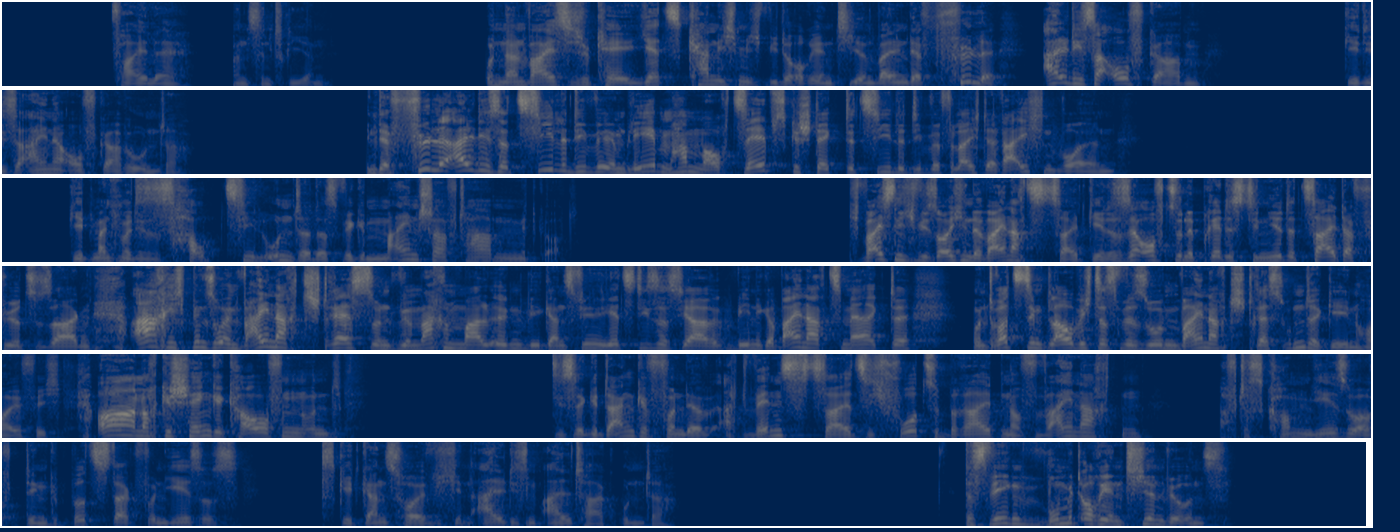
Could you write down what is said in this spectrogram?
Pfeile konzentrieren. Und dann weiß ich, okay, jetzt kann ich mich wieder orientieren, weil in der Fülle all dieser Aufgaben geht diese eine Aufgabe unter. In der Fülle all dieser Ziele, die wir im Leben haben, auch selbstgesteckte Ziele, die wir vielleicht erreichen wollen, geht manchmal dieses Hauptziel unter, dass wir Gemeinschaft haben mit Gott. Ich weiß nicht, wie es euch in der Weihnachtszeit geht. Das ist ja oft so eine prädestinierte Zeit dafür zu sagen, ach, ich bin so im Weihnachtsstress und wir machen mal irgendwie ganz viel, jetzt dieses Jahr weniger Weihnachtsmärkte. Und trotzdem glaube ich, dass wir so im Weihnachtsstress untergehen häufig. Oh, noch Geschenke kaufen und dieser Gedanke von der Adventszeit, sich vorzubereiten auf Weihnachten, auf das Kommen Jesu, auf den Geburtstag von Jesus, das geht ganz häufig in all diesem Alltag unter. Deswegen, womit orientieren wir uns?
